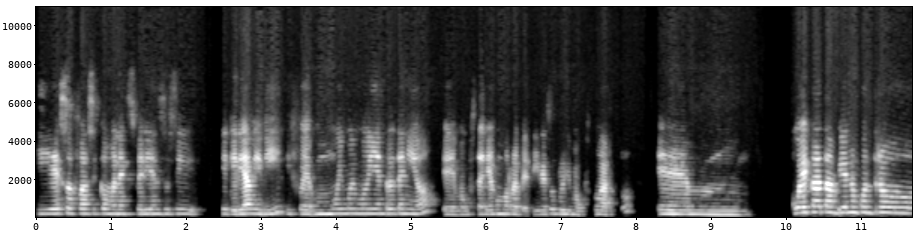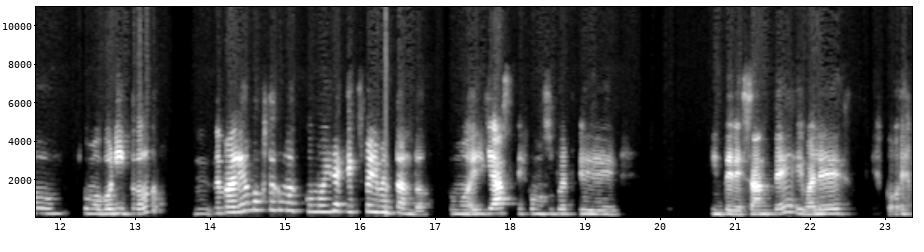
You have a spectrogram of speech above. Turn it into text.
y eso fue así como una experiencia así que quería vivir y fue muy, muy, muy entretenido. Eh, me gustaría como repetir eso porque me gustó harto. Em, Cueca también lo encuentro como bonito. Mm, En realidad me gusta como, como ir experimentando. Como el jazz es como súper eh, interesante, igual es, es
